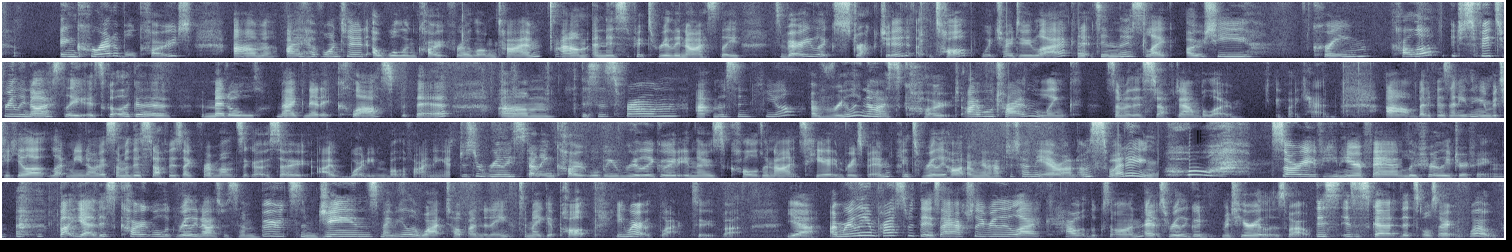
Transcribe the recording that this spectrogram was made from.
incredible coat. Um, I have wanted a woolen coat for a long time um, and this fits really nicely. It's very like structured at the top, which I do like. And it's in this like oaty cream color. It just fits really nicely. It's got like a metal magnetic clasp there. Um, this is from Atmos&Here. A really nice coat. I will try and link some of this stuff down below if I can. Um, but if there's anything in particular, let me know. Some of this stuff is like from months ago, so I won't even bother finding it. Just a really stunning coat will be really good in those colder nights here in Brisbane. It's really hot. I'm gonna have to turn the air on. I'm sweating. Whew. Sorry if you can hear a fan literally dripping. but yeah, this coat will look really nice with some boots, some jeans, maybe a little white top underneath to make it pop. You can wear it with black too, but yeah, I'm really impressed with this. I actually really like how it looks on and it's really good material as well. This is a skirt that's also, whoa,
